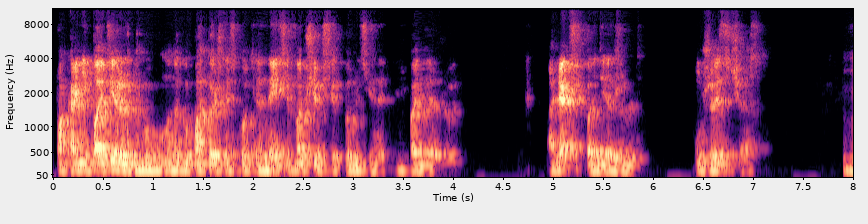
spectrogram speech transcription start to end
пока не поддерживает многопоточность Kotlin Native, вообще все корутины не поддерживают. А React поддерживает уже сейчас. Угу.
